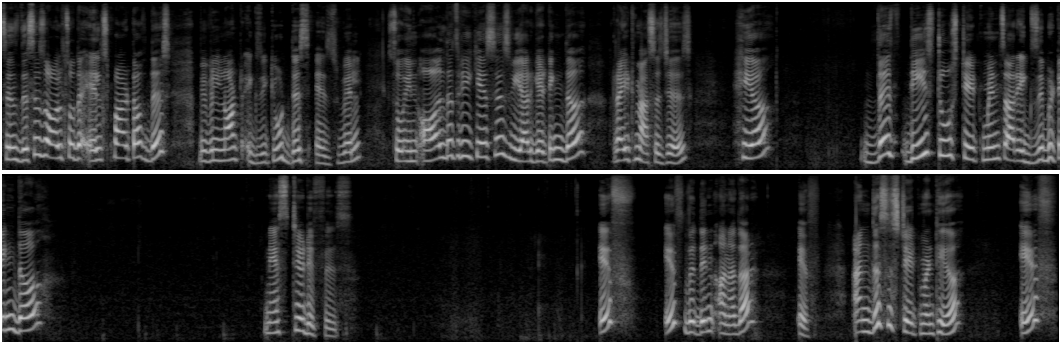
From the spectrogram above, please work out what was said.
since this is also the else part of this, we will not execute this as well. So, in all the three cases, we are getting the right messages. Here, this, these two statements are exhibiting the nested if else. If, if within another if. And this statement here if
